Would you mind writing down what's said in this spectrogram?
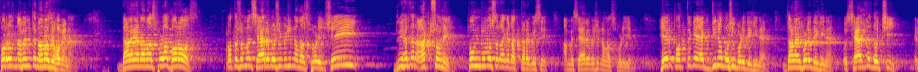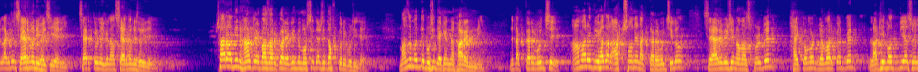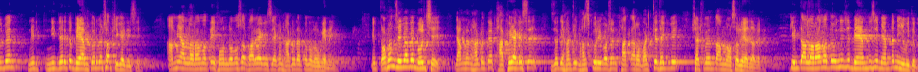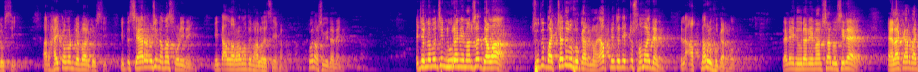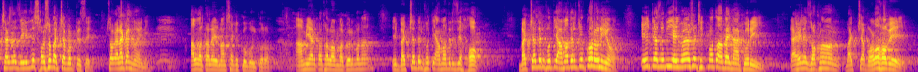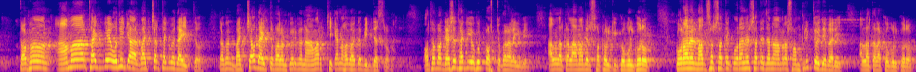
ফরজ না হলে তো নামাজে হবে না। দাঁড়াইয়া নামাজ পড়া ফরজ। কত সময় শেয়ারে বসে বসে নামাজ পড়ি? সেই দুই হাজার আট সনে পনেরো বছর আগে ডাক্তারে কইছে, আপনি শেয়ারে বসে নামাজ পড়িয়েন। পর থেকে একদিনও বসে পড়ি দেখি না দাঁড়ায় পড়ে দেখি না ওই স্যার যে ধরছি, এটা লাগছে শেয়ারমানি ভাইছি আরই স্যার কইলে গেলাম শেয়ারমানি চলে যাবে। সারাদিন হাঁটে, বাজার করে, কিন্তু মসজিদে আসি দফ করে বসে যায়। মাঝে মধ্যে বসে দেখেন না, পারেননি। যে ডাক্তারে বলছে আমারও দুই হাজার আট সনে ডাক্তারে বলছিল চেয়ারে বেশি নামাজ পড়বেন হাইকমোড ব্যবহার করবেন লাঠি লাঠিপথ দিয়ে চলবেন নির্ধারিত ব্যায়াম করবেন, সব শিখাই দিছে। আমি আল্লাহ রহমতে এই পনেরো বছর পার হয়ে গেছি, এখন হাঁটুর আর কোনো রোগে নেই। কিন্তু তখন যেভাবে বলছে যে আপনার হাঁটুতে ফাঁক হইয়া গেছে, যদি হাঁটি ভাঁজ করে বসেন, ফাঁক আরও বাড়তে থাকবে, শেষ পর্যন্ত আপনি অসল হয়ে যাবেন। কিন্তু আল্লাহ রহমতে উনি যে ব্যায়াম দিয়েছে ব্যায়ামটা নিয়মিত করছি আর হাইকমান্ড ব্যবহার করছি। কিন্তু চেয়ারে বসে নামাজ পড়ি নাই, কিন্তু আল্লাহ রহমতে ভালো হয়েছে এখন, কোনো অসুবিধা নেই। এই জন্য বলছি নুরানি মানুষের দেওয়া শুধু বাচ্চাদের উপকার নয়। আপনি যদি একটু সময় দেন, তাহলে আপনারও উপকার হবে। তাহলে এই নুরানি মানুষের উচিলে এলাকার বাচ্চারা যে যে ছশো বাচ্চা পড়তেছে, সব এলাকার নয়নি আল্লাহ তালা এই মানসাকে কবুল করুক। আমি আর কথা লম্বা করব না। এই বাচ্চাদের প্রতি আমাদের যে হক, বাচ্চাদের প্রতি আমাদের যে করণীয়, এইটা যদি এই বয়সে ঠিকমতো আদায় না করি, তাহলে যখন বাচ্চা বড় হবে তখন আমার থাকবে অধিকার, বাচ্চার থাকবে দায়িত্ব। তখন বাচ্চাও দায়িত্ব পালন করবে না, আমার ঠিকানা হবে হয়তো বৃদ্ধাশ্রম। অথবা দেশে থাকিও খুব কষ্ট করা লাগবে। আল্লাহ তালা আমাদের সকলকে কবুল করুক। কোরআনের মাদ্রাসার সাথে কোরআনের সাথে যেন আমরা সম্পৃক্ত হইতে পারি, আল্লাহ তালা কবুল করুক।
